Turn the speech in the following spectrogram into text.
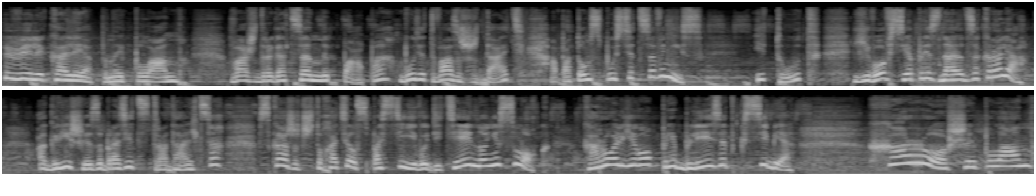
Великолепный план. Ваш драгоценный папа будет вас ждать, а потом спустится вниз. И тут его все признают за короля. А Гриша изобразит страдальца, скажет, что хотел спасти его детей, но не смог. Король его приблизит к себе. Хороший план.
